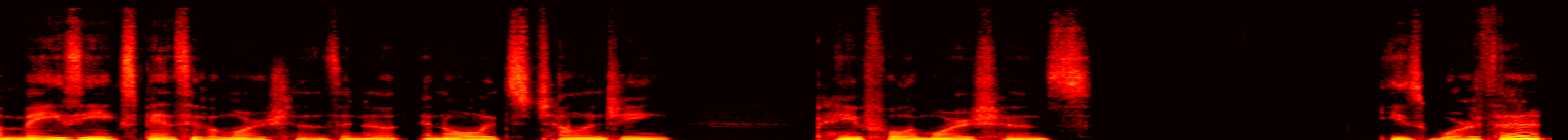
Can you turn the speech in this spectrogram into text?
amazing, expansive emotions and, uh, and all its challenging, painful emotions, is worth it?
